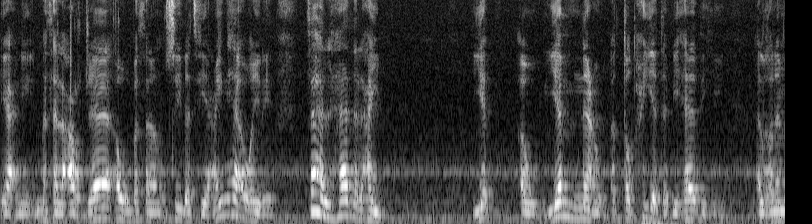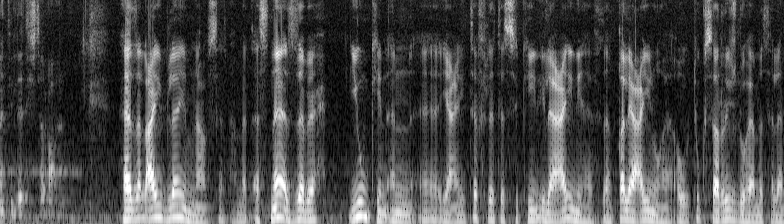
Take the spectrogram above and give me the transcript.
يعني مثل عرجاء أو مثلا أصيبت في عينها أو غيرها. فهل هذا العيب أو يمنع التضحية بهذه الغنمات التي اشتراها هذا العيب لا يمنع أستاذ محمد. أثناء الذبح يمكن أن آه، يعني تفلت السكين إلى عينها فتنقلع عينها أو تكسر رجلها مثلا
